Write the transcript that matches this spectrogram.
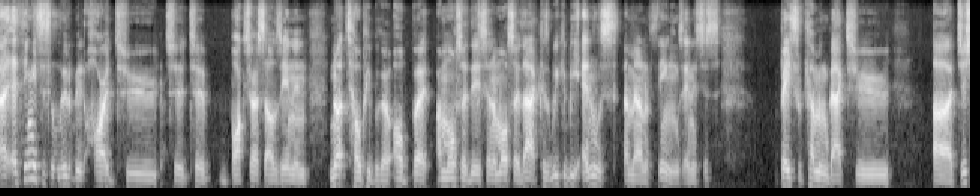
I, think it's just a little bit hard to to to box ourselves in and not tell people go, oh, but I'm also this and I'm also that because we could be endless amount of things, and it's just basically coming back to uh, just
